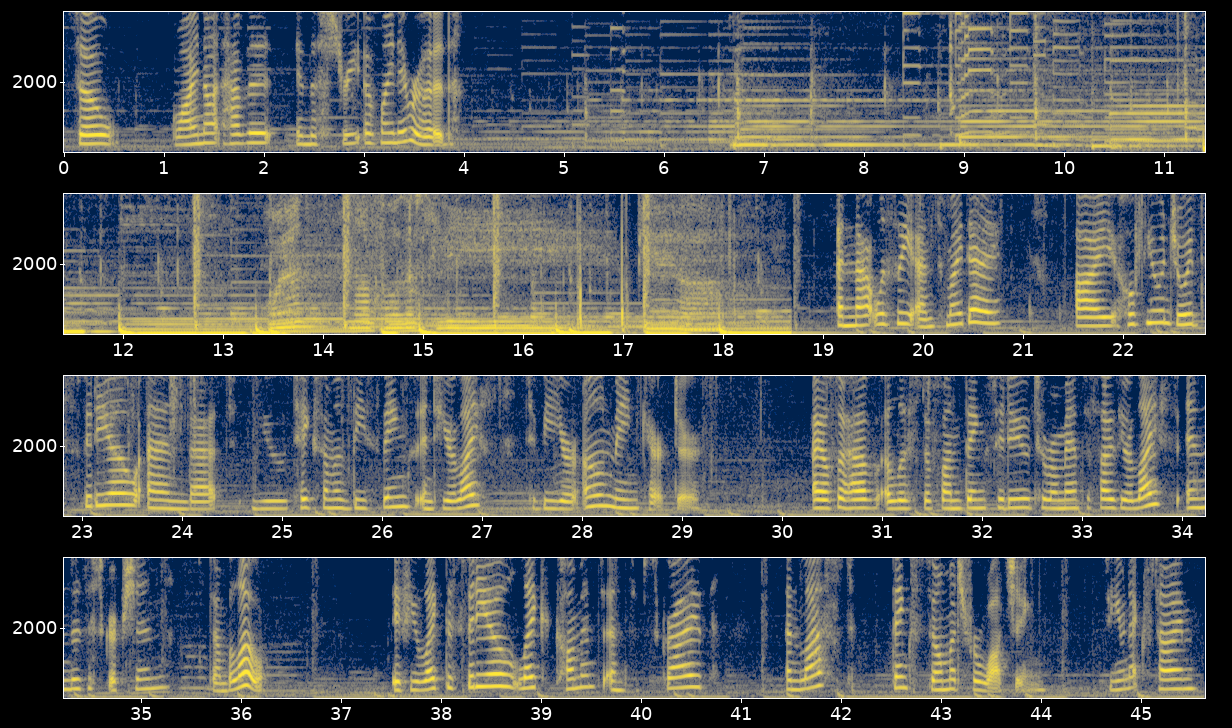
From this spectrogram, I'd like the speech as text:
so why not have it in the street of my neighborhood? That was the end to my day. I hope you enjoyed this video and that you take some of these things into your life to be your own main character. I also have a list of fun things to do to romanticize your life in the description down below. If you like this video, like, comment, and subscribe. And last, thanks so much for watching. See you next time!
